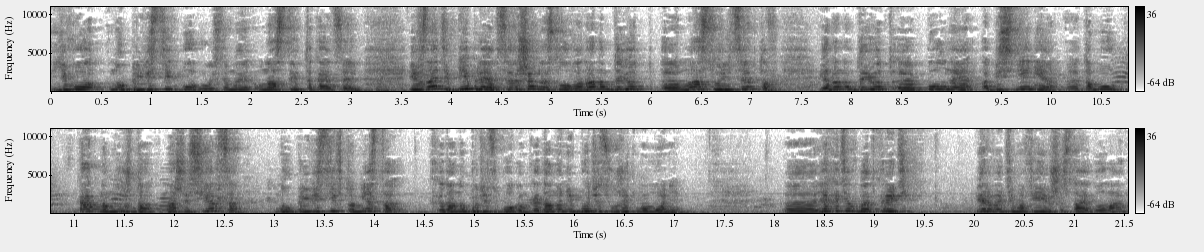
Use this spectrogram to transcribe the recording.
его ну, привести к Богу, если мы, у нас стоит такая цель. И вы знаете, Библия это совершенное слово, она нам дает э, массу рецептов, и она нам дает э, полное объяснение тому, как нам нужно наше сердце ну, привести в то место, когда оно будет с Богом, когда оно не будет служить мамоне. Э, я хотел бы открыть 1 Тимофею 6 глава.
